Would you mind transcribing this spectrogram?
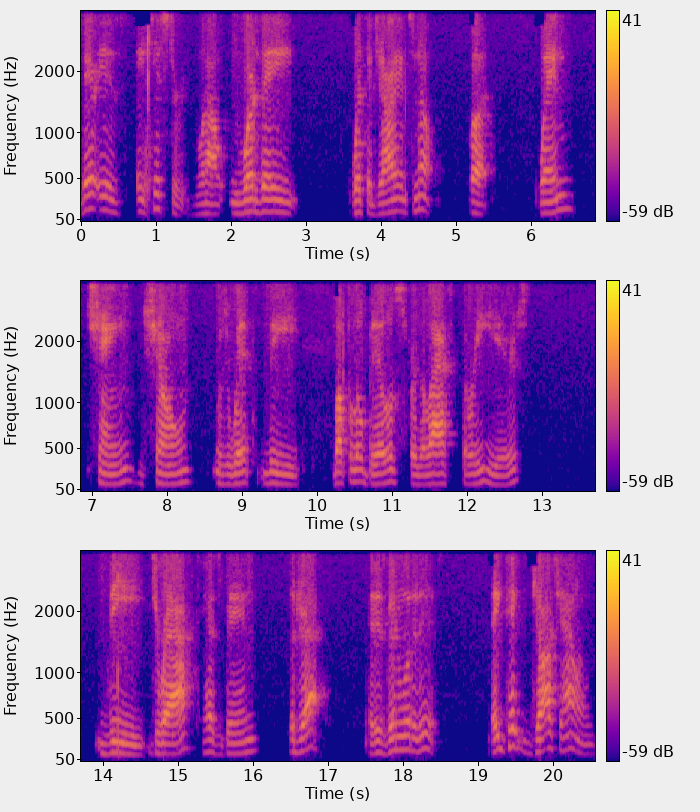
there is a history. When I were they with the Giants? No, but when Shane Schoen was with the Buffalo Bills for the last three years, the draft has been the draft. It has been what it is. They take Josh Allen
